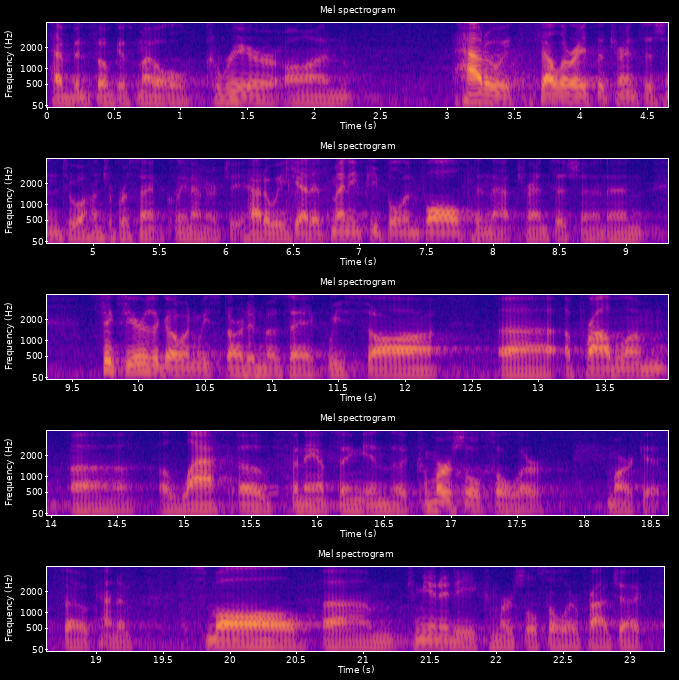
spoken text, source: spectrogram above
have been focused my whole career on how to accelerate the transition to 100% clean energy. How do we get as many people involved in that transition? And six years ago, when we started Mosaic, we saw uh, a problem, uh, a lack of financing in the commercial solar market. So, kind of small um, community commercial solar projects.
